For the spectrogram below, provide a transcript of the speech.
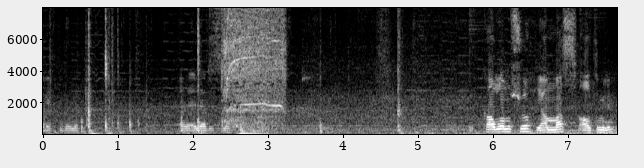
Elektriğini. Yani enerjisini. Kablomuz şu, yanmaz, 6 milim.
